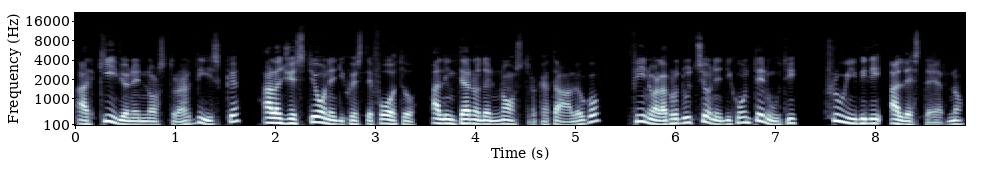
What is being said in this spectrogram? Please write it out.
archivio, nel nostro hard disk, alla gestione di queste foto all'interno del nostro catalogo, fino alla produzione di contenuti fruibili all'esterno.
